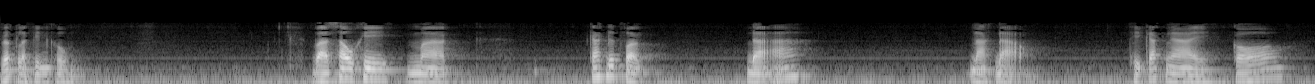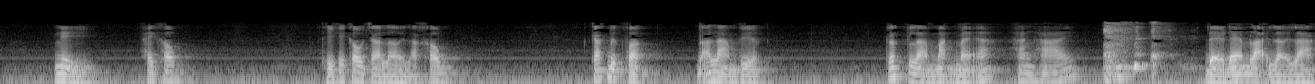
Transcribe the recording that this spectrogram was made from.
rất là kinh khủng. Và sau khi mà các đức phật đã đạt đạo, thì các ngài có nghỉ hay không? Thì cái câu trả lời là không. Các đức phật đã làm việc rất là mạnh mẽ hăng hái để đem lại lợi lạc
